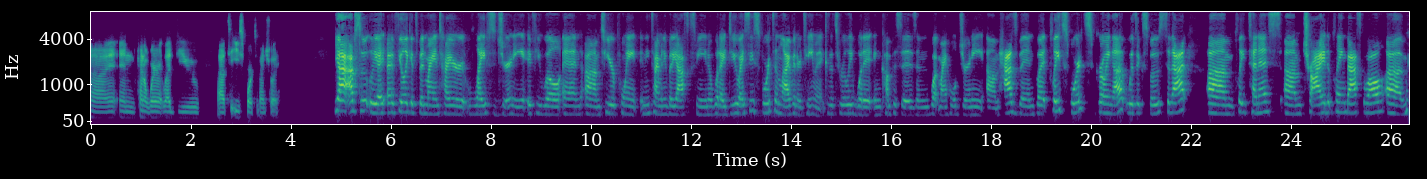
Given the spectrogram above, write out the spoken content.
uh, and kind of where it led you uh, to esports eventually. Yeah, absolutely. I, I, feel like it's been my entire life's journey, if you will. And um, to your point, anytime anybody asks me, you know, what I do, I see sports and live entertainment because it's really what it encompasses and what my whole journey um, has been. But played sports growing up, was exposed to that. Um, played tennis, um, tried playing basketball, um,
